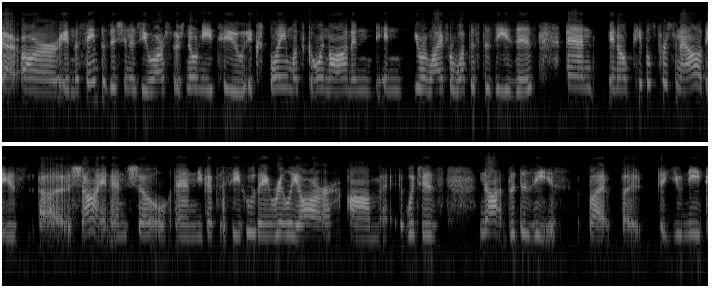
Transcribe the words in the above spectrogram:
are in the same position as you are, so there's no need to explain what's going on in in your life or what this disease is. And you know, people's personalities uh, shine and show, and you get to see who they really are, um, which is not the disease, but but unique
